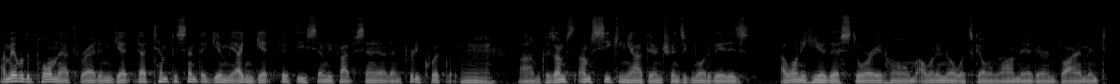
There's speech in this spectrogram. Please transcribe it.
I'm able to pull on that thread and get that 10% they give me. I can get 50, 75% out of them pretty quickly because mm. um, I'm I'm seeking out their intrinsic motivators. I want to hear their story at home. I want to know what's going on there, their environment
